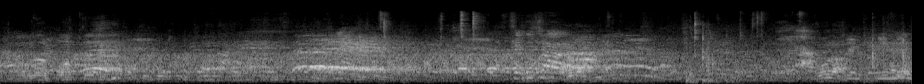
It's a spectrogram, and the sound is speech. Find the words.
Ah, menudo el poste. Se escucha. Bien, bien, bien.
